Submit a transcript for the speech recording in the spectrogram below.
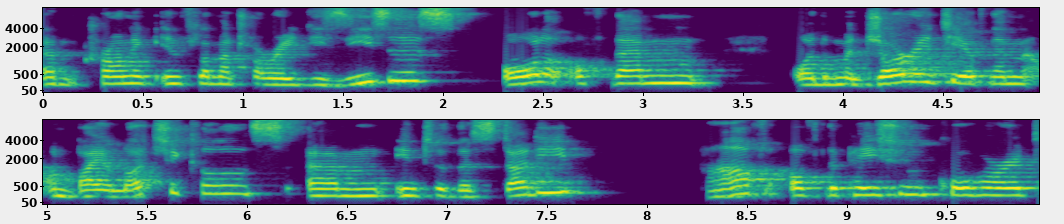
um, chronic inflammatory diseases, all of them, or the majority of them, on biologicals um, into the study. Half of the patient cohort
